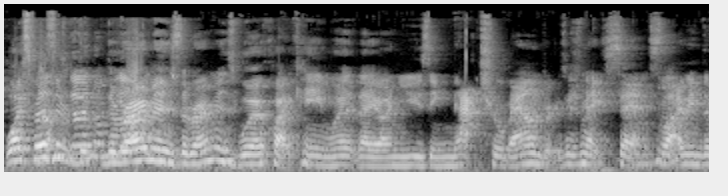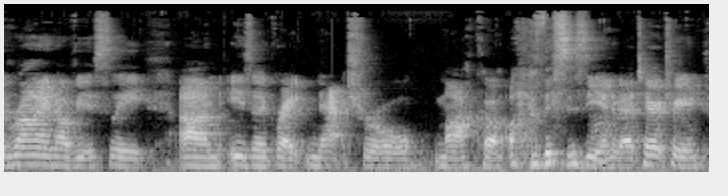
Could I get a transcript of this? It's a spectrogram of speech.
well i suppose the, the, the romans the romans were quite keen weren't they on using natural boundaries which makes sense mm-hmm. like, i mean the rhine obviously um, is a great natural marker of this is the end of our territory and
